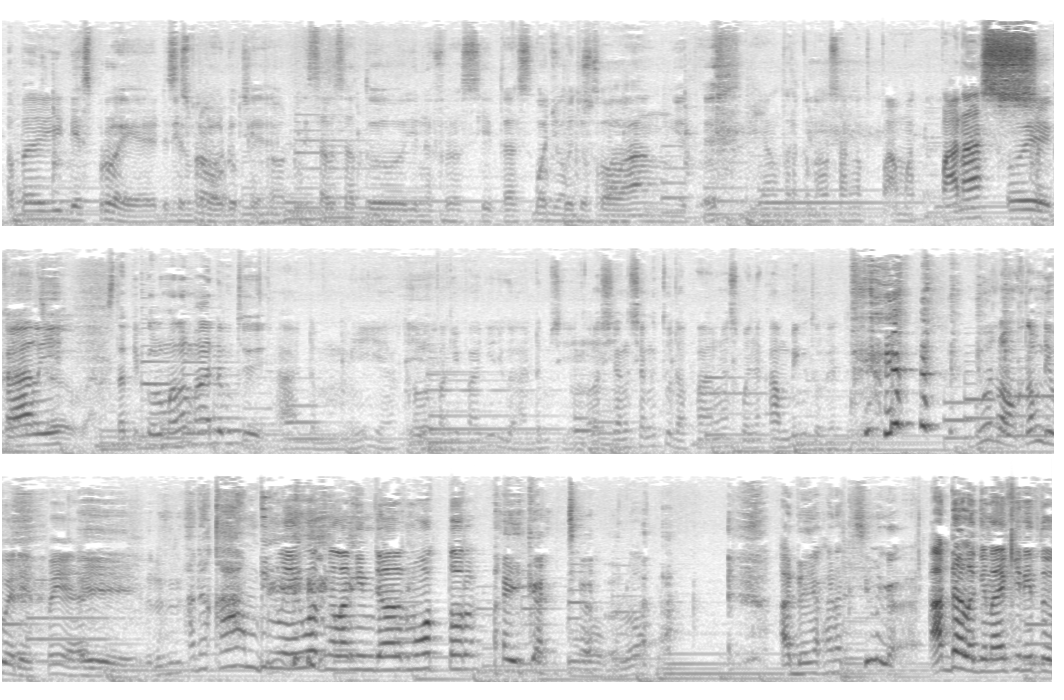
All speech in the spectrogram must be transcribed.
apa di Despro ya? Desain produk ya? Produk. di salah satu universitas Bojong Bojong, Soang. Gitu. Yang terkenal sangat amat panas Oh iya, sekali. kacau, panas. Tapi kalau malam adem cuy. Adem iya Kalau Iya. pagi-pagi juga adem sih Kalau siang-siang itu udah panas Banyak kambing tuh lihat Gue nongkrong di WDP ya Iya, terus terus. Ada kambing lewat ngelangin jalan motor Hai kacau. Goblok Ada yang anak kecil nggak? Ada lagi naikin itu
